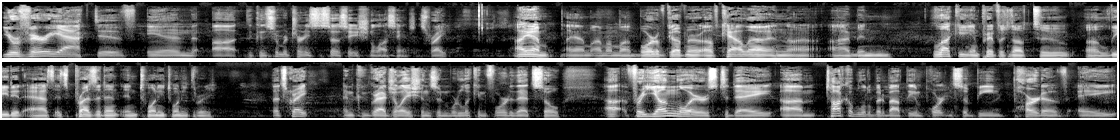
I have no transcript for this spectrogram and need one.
You're very active in uh, the Consumer Attorneys Association of Los Angeles, right? I am. I am. I'm, I'm a board of governor of CAALA, and uh, I've been lucky and privileged enough to uh, lead it as its president in 2023. That's great, and congratulations, and we're looking forward to that. So, uh, for young lawyers today, um, talk a little bit about the importance of being part of a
